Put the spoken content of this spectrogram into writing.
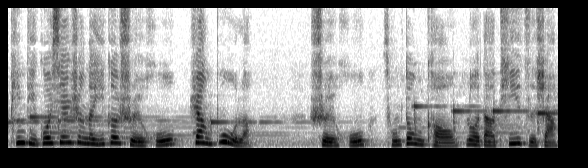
平底锅先生的一个水壶让步了，水壶从洞口落到梯子上，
